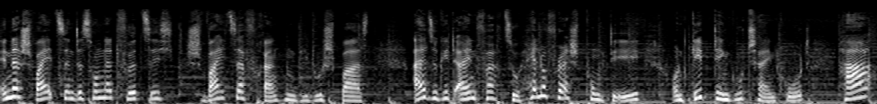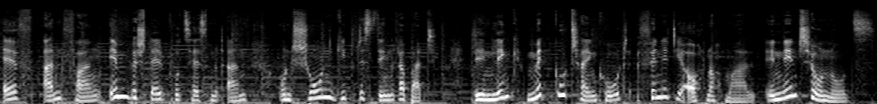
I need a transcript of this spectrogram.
In der Schweiz sind es 140 Schweizer Franken, die du sparst. Also geht einfach zu hellofresh.de und gebt den Gutscheincode HFANFANG im Bestellprozess mit an und schon gibt es den Rabatt. Den Link mit Gutscheincode findet ihr auch nochmal in den Shownotes.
